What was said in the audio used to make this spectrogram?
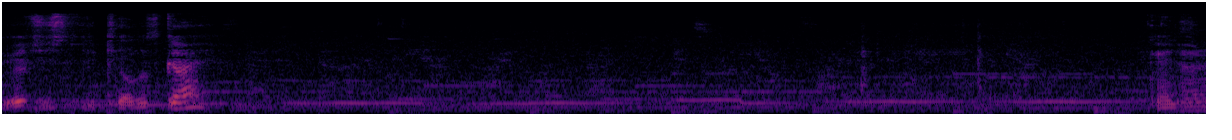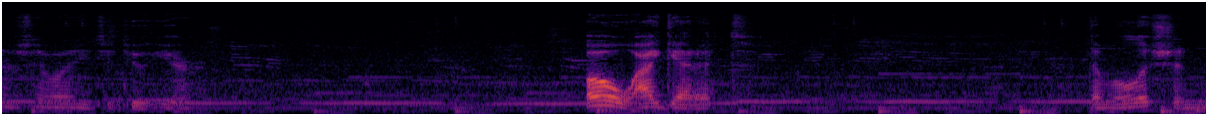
Do I just need to kill this guy? Okay, I don't understand what I need to do here. Oh, I get it. Demolition.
